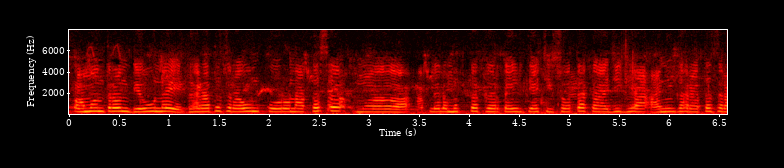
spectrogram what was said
आमंत्रण देऊ नये. घरातच राहून कोरोना कसं आपल्याला मुक्त करता येईल त्याची स्वतः काळजी घ्या आणि घरातच राहा.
